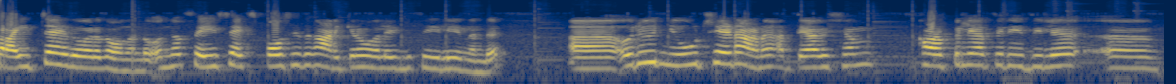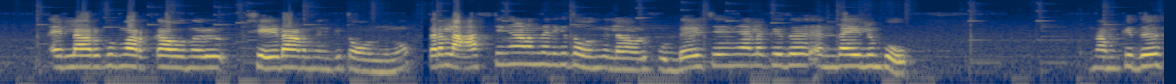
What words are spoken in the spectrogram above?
ബ്രൈറ്റ് ആയതുപോലെ തോന്നുന്നുണ്ട്. ഒന്ന് ഫേസ് എക്സ്പോസ് ചെയ്ത് കാണിക്കുന്ന പോലെ എനിക്ക് ഫീൽ ചെയ്യുന്നുണ്ട്. ഒരു ന്യൂഡ് ഷെയ്ഡാണ് അത്യാവശ്യം കുഴപ്പമില്ലാത്ത രീതിയിൽ എല്ലാവർക്കും വർക്ക് ആവുന്ന ഒരു ഷെയ്ഡാണെന്ന് എനിക്ക് തോന്നുന്നു. അത്ര ലാസ്റ്റിംഗ് ആണെന്ന് എനിക്ക് തോന്നുന്നില്ല. നമ്മൾ ഫുഡ് കഴിച്ചു കഴിഞ്ഞാലൊക്കെ ഇത് എന്തായാലും പോകും നമുക്കിത്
